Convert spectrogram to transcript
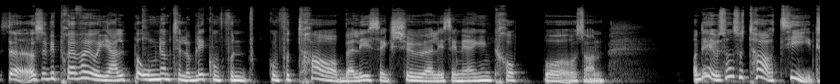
Så, altså, vi prøver jo å hjelpe ungdom til å bli komfortabel i seg sjøl, i sin egen kropp og, og sånn. Og det er jo sånn som tar tid.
